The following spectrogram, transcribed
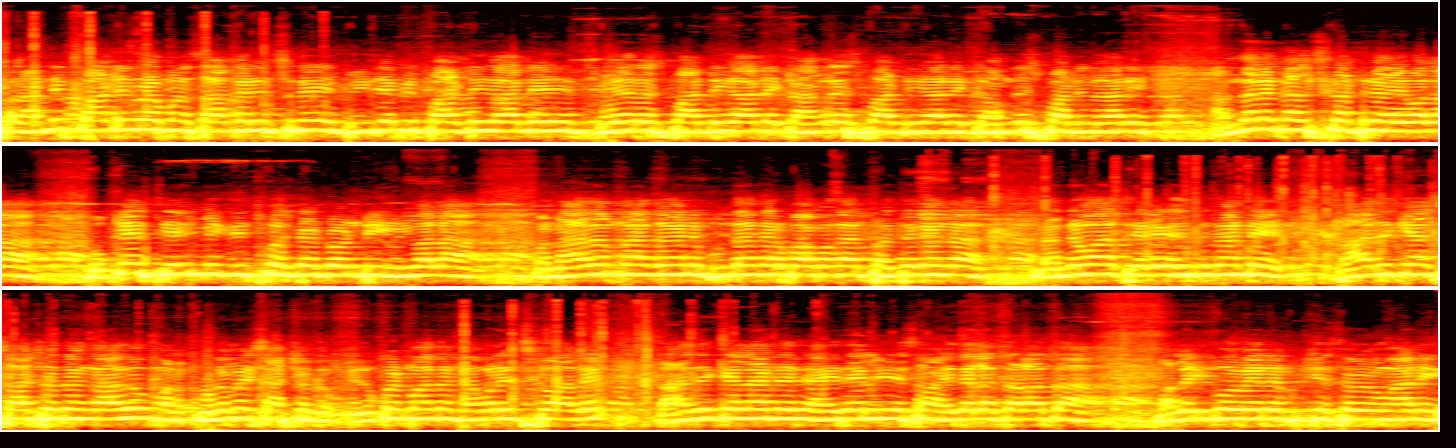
వాళ్ళు అన్ని పార్టీలు కూడా మనం సహకరిస్తున్నాయి. బీజేపీ పార్టీ కానీ బీఆర్ఎస్ పార్టీ కానీ కాంగ్రెస్ పార్టీ కానీ కమ్యూనిస్ట్ పార్టీలు కానీ అందరం కలిసికట్టుగా ఇవాళ ఒకే స్టేజ్ మీకు తీసుకొచ్చినటువంటి ఇవాళ మన నాదం కాక కానీ బుద్ధాకర్ బాబా గారు ప్రత్యేకంగా ధన్యవాదాలు తెలియదు ఎందుకంటే రాజకీయాలు శాశ్వతం కాదు మన కులమే శాశ్వతం. ఇది ఒకటి మాత్రం గమనించుకోవాలి. రాజకీయాలు అనేది ఐదేళ్ళు చేసాం ఐదేళ్ళ తర్వాత మళ్ళీ ఇంకో వేరే చేస్తామేమో కానీ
